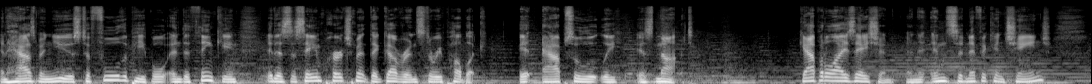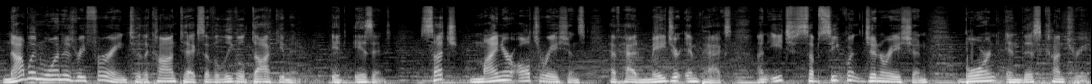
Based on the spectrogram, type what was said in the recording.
and has been used to fool the people into thinking it is the same parchment that governs the republic. It absolutely is not. Capitalization, an insignificant change, not when one is referring to the context of a legal document. It isn't. Such minor alterations have had major impacts on each subsequent generation born in this country.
